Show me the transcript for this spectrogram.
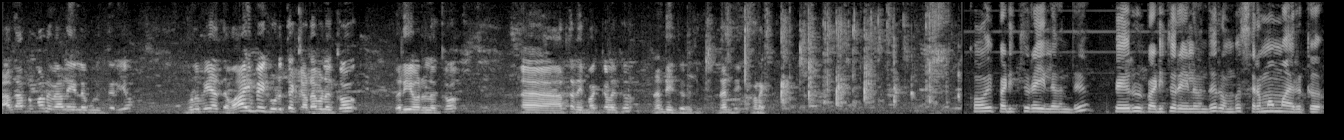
சாதாரணமான வேலையில் உங்களுக்கு தெரியும். முழுமையாக அந்த வாய்ப்பை கொடுத்த கடவுளுக்கும் பெரியவர்களுக்கும் அத்தனை மக்களுக்கும் நன்றி தெரிவிக்கும் நன்றி வணக்கம். கோவை படித்துறையில் வந்து பேரூர் படித்துறையில் வந்து ரொம்ப சிரமமாக இருக்குது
